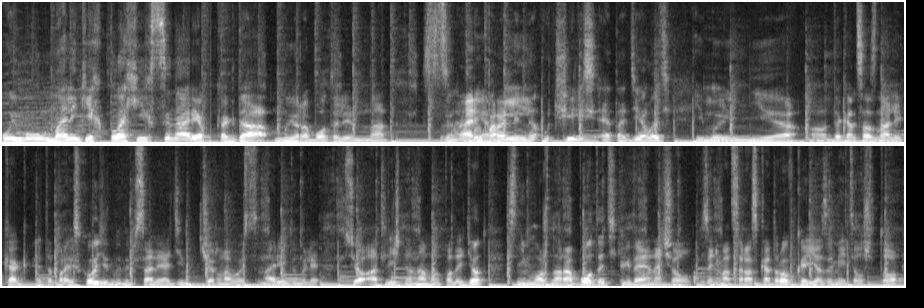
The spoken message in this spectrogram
уйму маленьких плохих сценариев. когда мы работали над сценарием. Мы параллельно учились это делать. И мы не а, до конца знали, как это происходит. Мы написали один черновой сценарий, думали, все отлично, нам он подойдет, с ним можно работать. Когда я начал заниматься раскадровкой, я заметил, что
